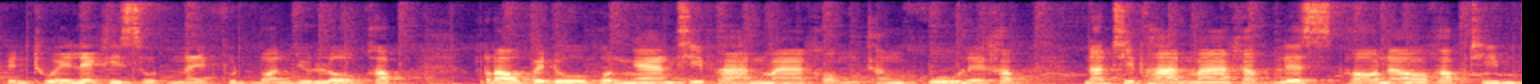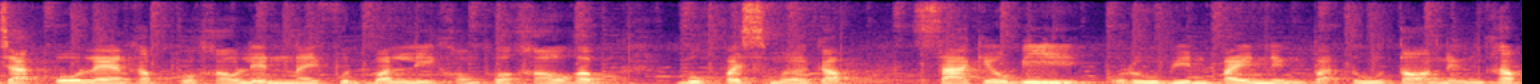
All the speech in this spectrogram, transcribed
เป็นถ้วยเล็กที่สุดในฟุตบอลยุโรปครับ เราไปดูผลงานที่ผ่านมาของทั้งคู่เลยครับ นัดที่ผ่านมาครับเลสพอลเนาครับทีมจากโปแลนด์ครับ พวกเขาเล่นในฟุตบอลลีกของพวกเขาครับ บุกไปเสมอกับซาเกลบีรูบินไป 1 ประตูต่อ1ครับ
